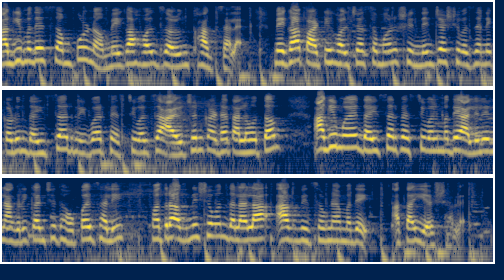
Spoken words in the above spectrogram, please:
आगीमध्ये संपूर्ण मेगा हॉल जळून खाक झालाय. मेगा पार्टी हॉलच्या समोर शिंदेच्या शिवसेनेकडून दहिसर रिव्हर फेस्टिवलचं आयोजन करण्यात आलं होतं. आगीमुळे दहिसर फेस्टिवलमध्ये आलेल्या नागरिकांची धावपळ झाली. मात्र अग्निशमन दलाला आग विझवण्यामध्ये आता यश आलंय.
